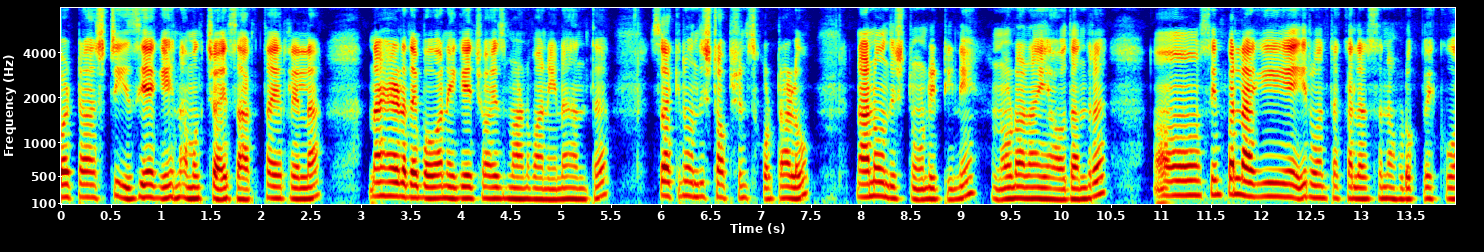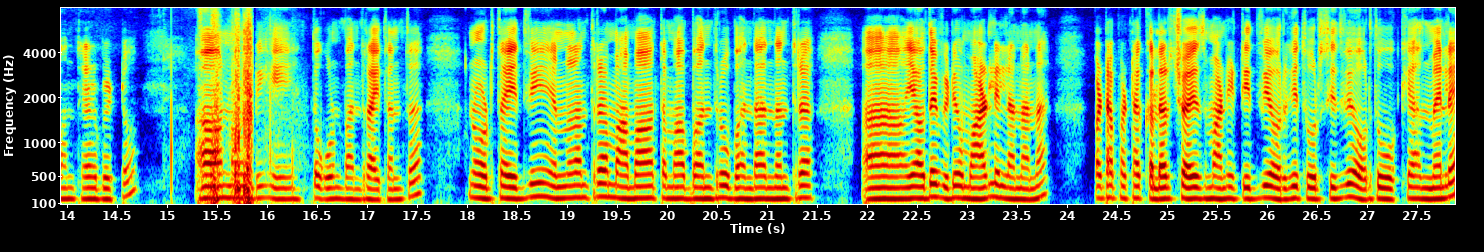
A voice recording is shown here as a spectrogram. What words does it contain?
ಬಟ್ ಅಷ್ಟು ಈಸಿಯಾಗಿ ನಮಗೆ ಚಾಯ್ಸ್ ಆಗ್ತಾ ಇರಲಿಲ್ಲ. ನಾ ಹೇಳಿದೆ ಭವಾನಿಗೆ ಚಾಯ್ಸ್ ಮಾಡುವ ನೀನು ಅಂತ. ಸೊ ಆಕಿನ ಒಂದಿಷ್ಟು ಆಪ್ಷನ್ಸ್ ಕೊಟ್ಟಾಳು. ನಾನು ಒಂದಿಷ್ಟು ನೋಡಿಟ್ಟೀನಿ. ನೋಡೋಣ ಯಾವುದಂದ್ರೆ ಸಿಂಪಲ್ಲಾಗಿ ಇರುವಂಥ ಕಲರ್ಸನ್ನು ಹುಡುಕಬೇಕು ಅಂತ ಹೇಳಿಬಿಟ್ಟು ನೋಡಿ ತೊಗೊಂಡು ಬಂದ್ರಾಯ್ತಂತ ನೋಡ್ತಾ ಇದ್ವಿ. ನಂತರ ಮಾಮ, ತಮ್ಮ ಬಂದರು, ಬಂದಾದ ನಂತರ ಯಾವುದೇ ವಿಡಿಯೋ ಮಾಡಲಿಲ್ಲ ನಾನು. ಪಟ ಪಟ ಕಲರ್ ಚಾಯ್ಸ್ ಮಾಡಿಟ್ಟಿದ್ವಿ, ಅವ್ರಿಗೆ ತೋರಿಸಿದ್ವಿ ಅವ್ರದ್ದು ಓಕೆ ಆದಮೇಲೆ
